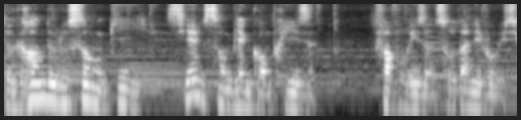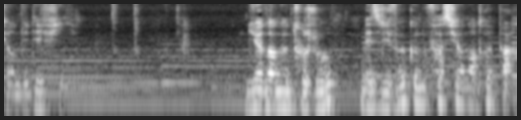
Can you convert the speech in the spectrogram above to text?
de grandes leçons qui, si elles sont bien comprises, favorise un saut dans l'évolution du défi. Dieu donne toujours, mais il veut que nous fassions notre part.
